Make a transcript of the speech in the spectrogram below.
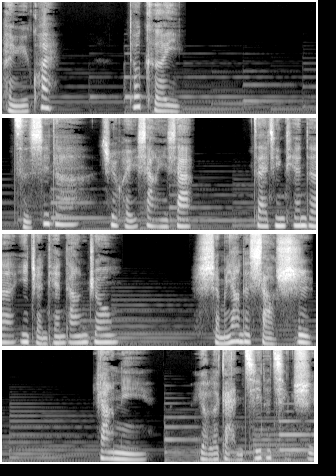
很愉快，都可以。仔细的去回想一下。在今天的一整天当中，什么样的小事让你有了感激的情绪？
